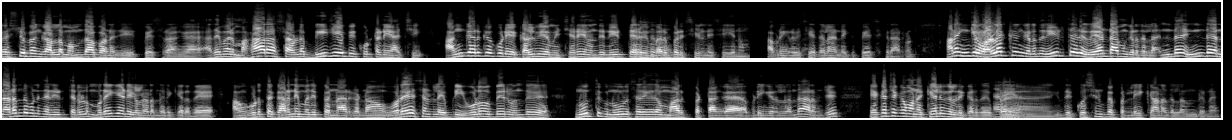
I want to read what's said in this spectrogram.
வெஸ்ட் பெங்கால்ல மம்தா பானர்ஜி பேசுறாங்க. அதே மாதிரி மகாராஷ்டிராவில் பிஜேபி கூட்டணி ஆட்சி அங்க இருக்கக்கூடிய கல்வி அமைச்சரை வந்து நீட் தேர்வை மறுபரிசீலனை செய்யணும் அப்படிங்கிற விஷயத்தெல்லாம் இன்னைக்கு பேசுகிறார்கள். ஆனா இங்க வழக்குங்கிறது நீட் தேர்வு வேண்டாம்ங்கிறது இல்ல இந்த இந்த நடந்து முடிந்த நீட் தேர்வில் முறைகேடுகள் நடந்திருக்கிறது. அவங்க கொடுத்த கருணை மதிப்பெண்ணா இருக்கட்டும் ஒரே சென்டர்ல எப்படி இவ்வளவு பேர் வந்து நூத்துக்கு நூறு சதவீதம் மார்க் பெற்றாங்க அப்படிங்கிறதுல இருந்து ஆரம்பிச்சு எக்கச்சக்கமான கேள்விகள் இருக்கிறது. இது கொஸ்டின் பேப்பர் லீக் ஆனதுல இருந்துன்னு.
